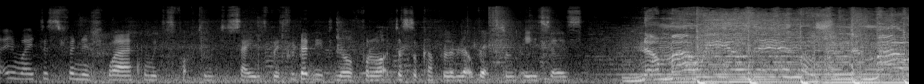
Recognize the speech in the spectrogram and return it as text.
So anyway, just finished work and we just popped into Sainsbury's. We don't need an awful lot, just a couple of little bits and pieces. Now my wheels in motion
